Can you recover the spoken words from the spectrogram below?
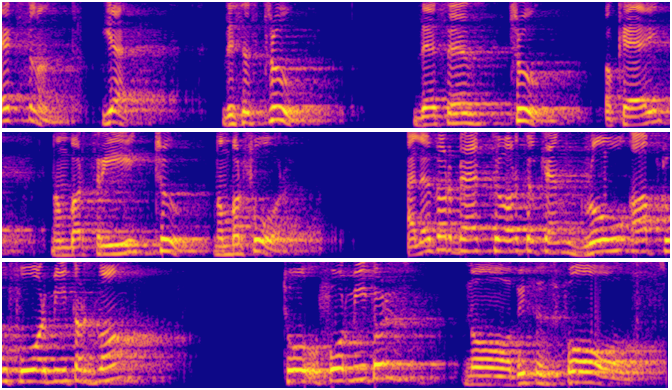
Excellent. Yeah. This is true. This is true. Okay? Number three, two. Number four. A leatherback turtle can grow up to 4 meters long? To 4 meters? No, this is false.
